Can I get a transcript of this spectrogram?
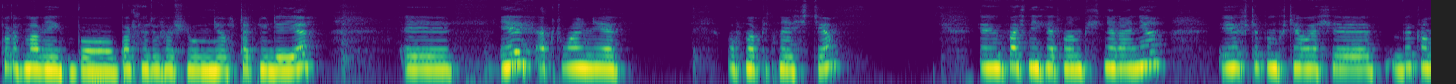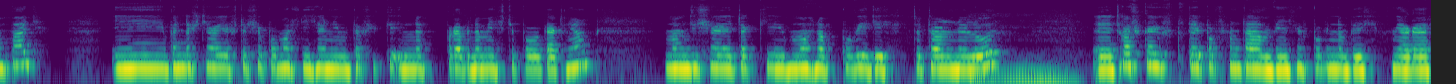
porozmawiać, bo bardzo dużo się u mnie ostatnio dzieje. Yy, Jest aktualnie 8.15. Ja już właśnie jadłam śniadanie i jeszcze bym chciała się wykąpać. I będę chciała jeszcze się pomodlić, zanim te wszystkie inne sprawy na mieście poogarniam. Mam dzisiaj taki, można powiedzieć, totalny luz. Y, Troszkę już tutaj posprzątałam, więc już powinno być w miarę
